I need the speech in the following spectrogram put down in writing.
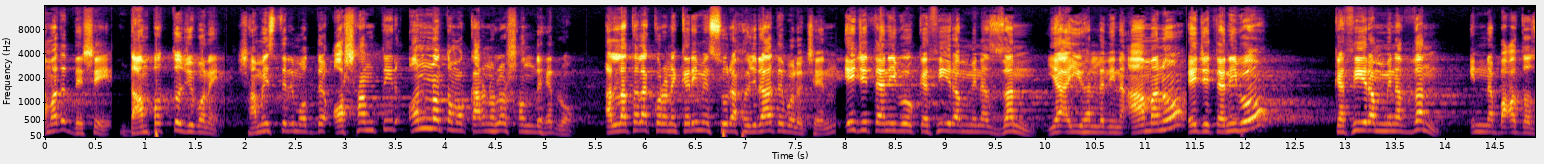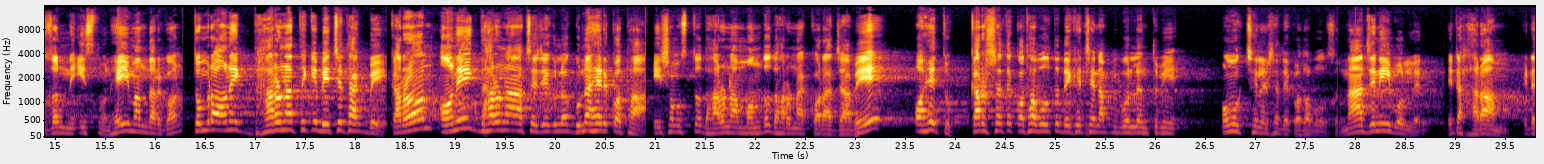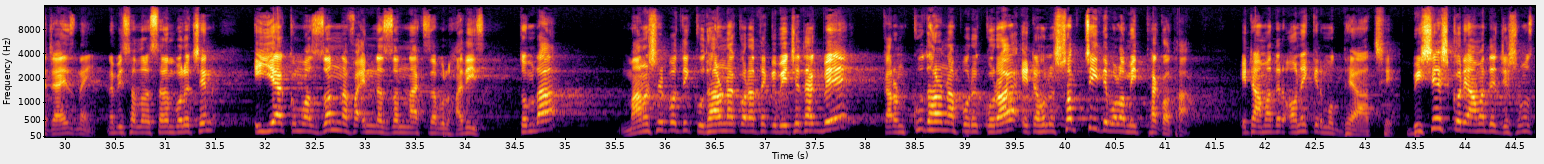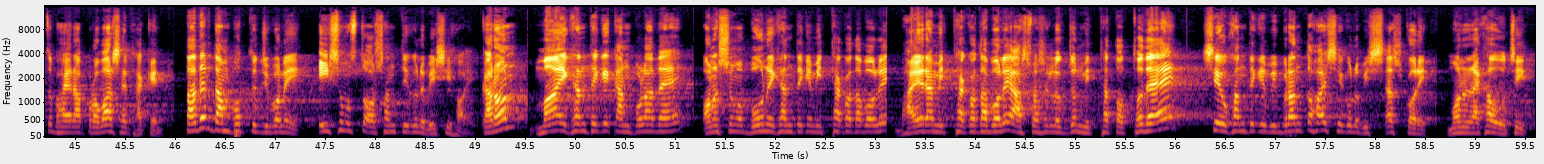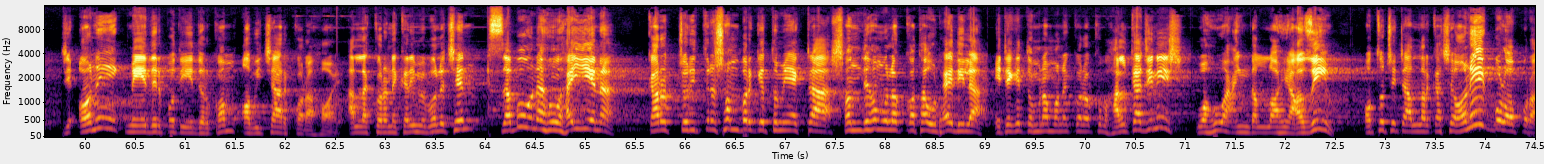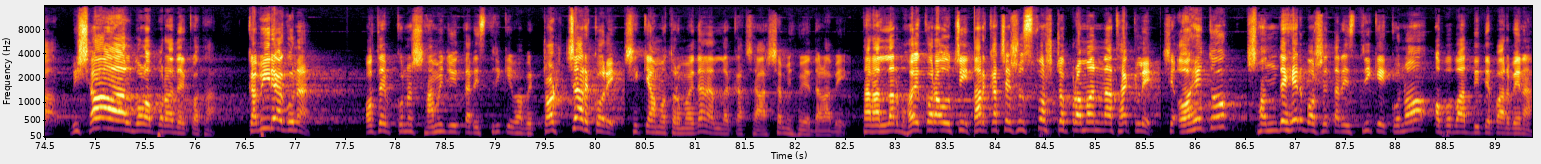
আমাদের দেশে দাম্পত্য জীবনে স্বামী স্ত্রীর মধ্যে অশান্তির অন্যতম কারণ হলো সন্দেহের রোগ। আল্লাহ তালা কোরআনে করিমে সুরা হুজরাতে বলেছেন এই যে তানিবো কাসীর মিনাজ্জান ইয়া আইয়ুহাল্লাযিনা আমানু এই যে তানিবো কাসীর মিনাজ্জান ইন্না বাদাজ্জান্নি ইসমুন। হে ইমানদারগণ তোমরা অনেক ধারণা থেকে বেঁচে থাকবে, কারণ অনেক ধারণা আছে যেগুলো গুনাহের কথা। এই সমস্ত ধারণা, মন্দ ধারণা করা যাবে অহেতুক। কারোর সাথে কথা বলতে দেখেছেন, আপনি বললেন, তুমি অমুক ছেলের সাথে কথা বলছো। না জেনেই বললেন, এটা হারাম, এটা জায়েজ নাই। নবী সাল্লাহ সাল্লাম বলেছেন ইয়া কুমার জন্না আকযাবুল হাদিস। তোমরা মানুষের প্রতি কুধারণা করা থেকে বেঁচে থাকবে, কারণ কুধারণা পরে করা, এটা হলো সবচেয়ে বড় মিথ্যা কথা। এটা আমাদের অনেকের মধ্যে আছে। বিশেষ করে আমাদের যে সমস্ত ভাইরা প্রবাসে থাকেন, তাদের দাম্পত্য জীবনে এই সমস্ত অশান্তিগুলো বেশি হয়। কারণ মা এখান থেকে কান পোড়া দেয়, অনেক সময় বোন এখান থেকে মিথ্যা কথা বলে, ভাইয়েরা মিথ্যা কথা বলে, আশপাশের লোকজন মিথ্যা তথ্য দেয়, সে ওখান থেকে বিভ্রান্ত হয়, সেগুলো বিশ্বাস করে। মনে রাখা উচিত যে অনেক মেয়েদের প্রতি এরকম অবিচার করা হয়। আল্লাহ কোরআনে কারিমে বলেছেন, সাবুনাহু হাইয়েনা কারোর চরিত্র সম্পর্কে তুমি একটা সন্দেহমূলক কথা উঠাই দিলা, এটাকে তোমরা মনে করো খুব হালকা জিনিস, ওয়াহু আইন্দাল্লাহি আজিম অথচ এটা আল্লাহর কাছে অনেক বড় অপরাধ, বিশাল বড় অপরাধের কথা। কবিরা গুনাহ, অতএব কোন স্বামী যদি তার স্ত্রীকে এভাবে টর্চার করে, সে কেমতর ময়দান আল্লাহর কাছে আসামি হয়ে দাঁড়াবে। তার আল্লাহর ভয় করা উচিত, তার কাছে সুস্পষ্ট প্রমাণ না থাকলে, সে অহেতুক সন্দেহের বসে তার স্ত্রীকে কোনো অপবাদ দিতে পারবে না।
